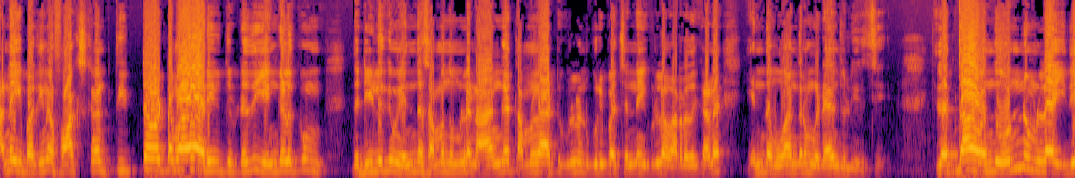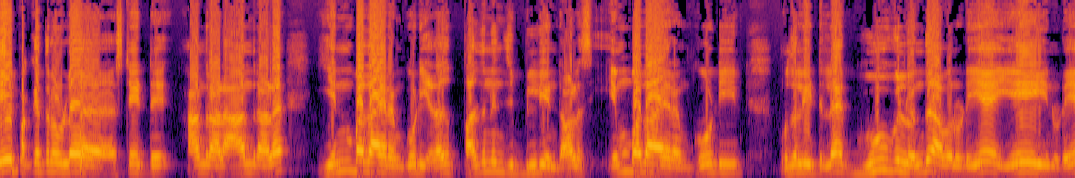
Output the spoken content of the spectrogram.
அன்னைக்கு பார்த்தீங்கன்னா ஃபாக்ஸ்கான் திட்டவட்டமாக அறிவித்து விட்டது எங்களுக்கும் இந்த டீலுக்கும் எந்த சம்மந்தமும் இல்லை. நாங்கள் தமிழ்நாட்டுக்குள்ளே குறிப்பாக சென்னைக்குள்ளே வர்றதுக்கான எந்த முகாந்திரமும் கிடையாதுன்னு சொல்லிருச்சு. இதைத்தான் வந்து ஒன்றும் இல்லை இதே பக்கத்தில் உள்ள ஸ்டேட்டு ஆந்திராவில் ஆந்திராவில் எண்பதாயிரம் கோடி அதாவது பதினஞ்சு பில்லியன் டாலர்ஸ் எண்பதாயிரம் கோடி முதலீட்டில் கூகுள் வந்து அவனுடைய ஏஐனுடைய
